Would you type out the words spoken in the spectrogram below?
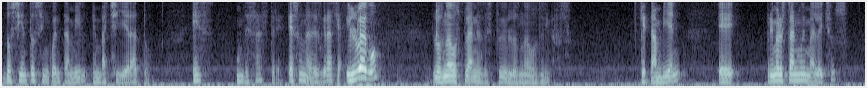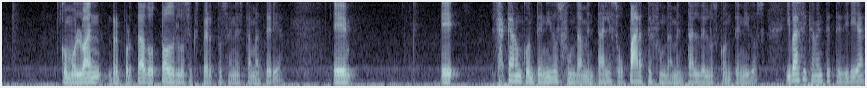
250 mil en bachillerato. Es un desastre, es una desgracia. Y luego, los nuevos planes de estudio y los nuevos libros, que también, eh, primero, están muy mal hechos, como lo han reportado todos los expertos en esta materia, eh, eh, sacaron contenidos fundamentales o parte fundamental de los contenidos y básicamente te diría,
